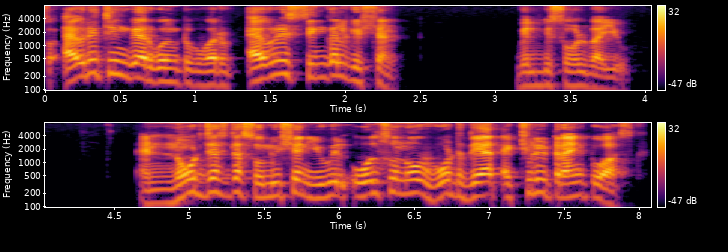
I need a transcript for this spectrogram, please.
so everything we are going to cover every single question will be solved by you. And not just the solution you will also know what they are actually trying to ask.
